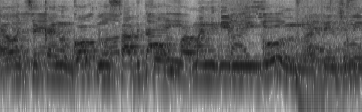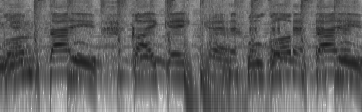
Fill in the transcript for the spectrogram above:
É onde você cai no golpe, não sabe como. Fala, Mas ninguém me ligou, não atendi ninguém. tá aí, cai quem quer. O golpe tá aí,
